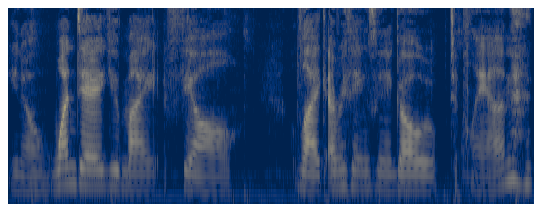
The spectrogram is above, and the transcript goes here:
you know, one day you might feel like everything's gonna go to plan,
